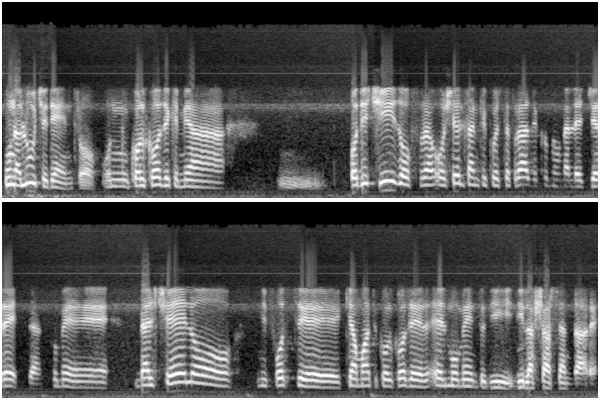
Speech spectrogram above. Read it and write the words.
una luce dentro, un qualcosa che mi ha... Mh, mm, ho deciso, fra, ho scelto anche questa frase come una leggerezza, come dal cielo mi fosse chiamato qualcosa è il momento di, di, lasciarsi andare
